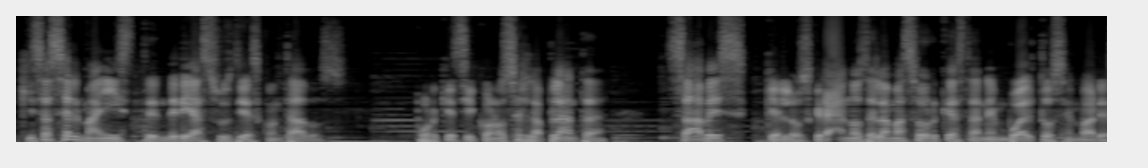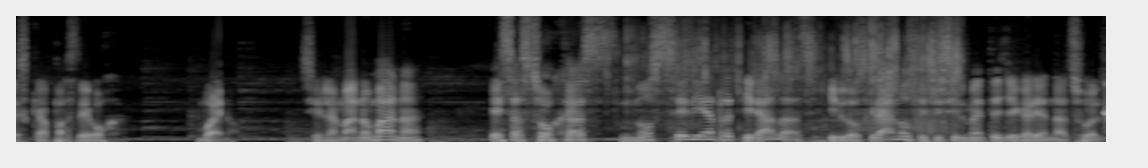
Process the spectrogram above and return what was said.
quizás el maíz tendría sus días contados. Porque si conoces la planta, sabes que los granos de la mazorca están envueltos en varias capas de hoja. Bueno, sin la mano humana, esas hojas no serían retiradas y los granos difícilmente llegarían al suelo.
